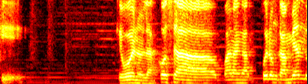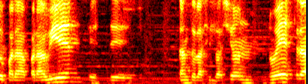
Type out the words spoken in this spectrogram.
que, bueno, las cosas fueron cambiando para, bien, este, tanto la situación nuestra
